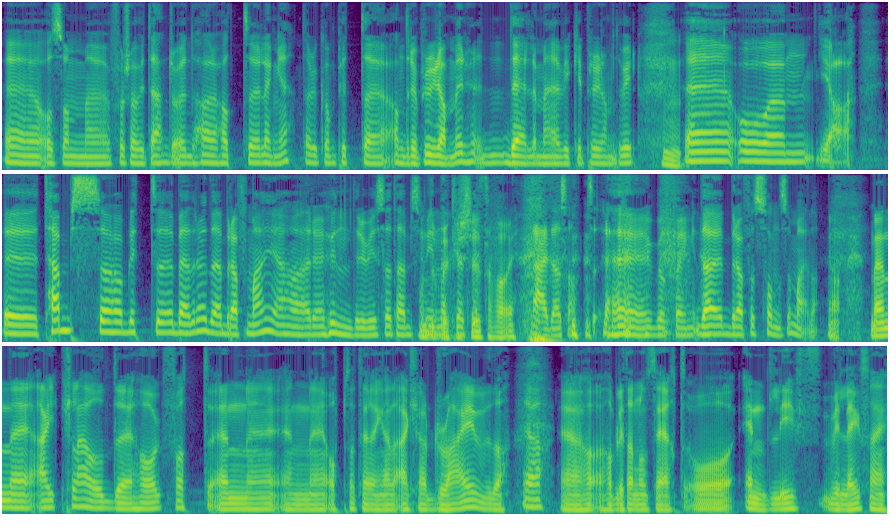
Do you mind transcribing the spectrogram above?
eh, og som eh, for så vidt Android har hatt eh, lenge, der du kan putte andre programmer, dele med hvilket program du vil. Mm. Og ja, tabs har blitt bedre, det er bra for meg. Jeg har hundrevis av tabs i du bruker ikke Safari. Nei, det er sant. Godt poeng. Det er bra for sånne som meg, da. Ja. Men iCloud har òg fått en, en oppdatering, eller iCloud Drive, da, Ja. har blitt annonsert. Og endelig, vil jeg si.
